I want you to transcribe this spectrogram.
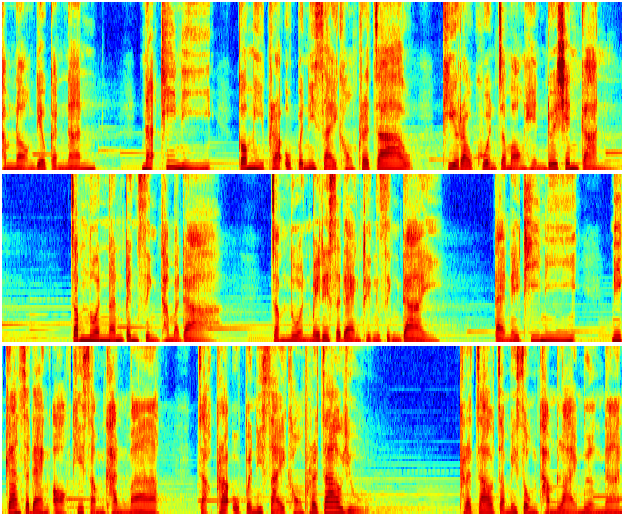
ทำนองเดียวกันนั้น ณที่นี้ก็มีพระอุปนิสัยของพระเจ้า ที่เราควรจะมองเห็นด้วยเช่นกันจำนวนนั้นเป็นสิ่งธรรมดาจำนวนไม่ได้แสดงถึงสิ่งใด แต่ในที่นี้มีการแสดงออกที่สำคัญมาก จากพระอุปนิสัยของพระเจ้าอยู่ พระเจ้าจะไม่ทรงทำลายเมืองนั้น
